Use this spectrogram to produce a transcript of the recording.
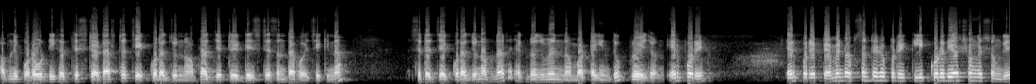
আপনি পরবর্তী ক্ষেত্রে স্ট্যাটাসটা চেক করার জন্য, আপনার যে রেজিস্ট্রেশনটা হয়েছে কিনা, সেটা চেক করার জন্য আপনার অ্যাকনোলেজমেন্ট নাম্বারটা কিন্তু প্রয়োজন। এরপরে এরপরে পেমেন্ট অপশানটার উপরে ক্লিক করে দেওয়ার সঙ্গে সঙ্গে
